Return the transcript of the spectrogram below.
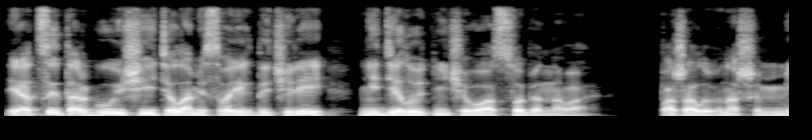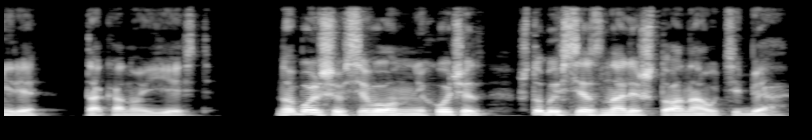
и отцы, торгующие телами своих дочерей, не делают ничего особенного. Пожалуй, в нашем мире так оно и есть. Но больше всего он не хочет, чтобы все знали, что она у тебя.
